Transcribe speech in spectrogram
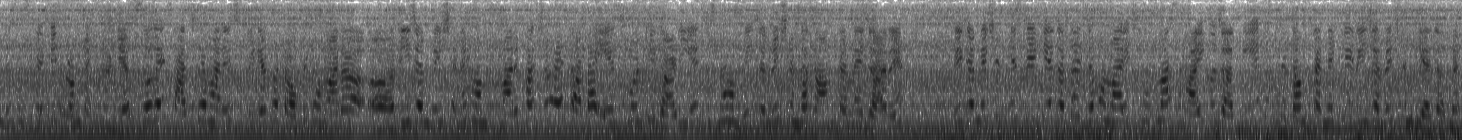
Everyone this is Kriti from Techno India so guys आज के हमारे इस वीडियो का टॉपिक हमारा रीजनरेशन है। हम, हमारे पास जो है टाटा एज गोल्ड की गाड़ी है, जिसमें हम रीजनरेशन का काम करने जा रहे हैं। रीजनरेशन किस लिए किया जाता है? जब हमारी सूट हाई हो जाती है तो उसे कम करने के लिए रीजनरेशन किया जाता है।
